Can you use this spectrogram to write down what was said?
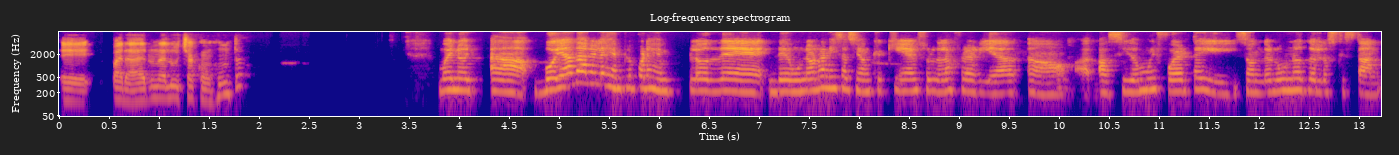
Eh, para dar una lucha conjunta? Bueno, ah, voy a dar el ejemplo, por ejemplo, de, una organización que aquí en el sur de la Florida ah, ha, sido muy fuerte y son de uno de los que están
